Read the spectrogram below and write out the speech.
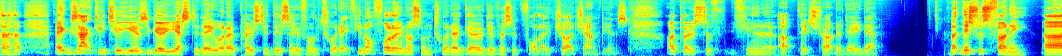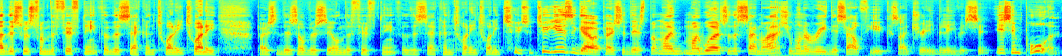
exactly two years ago yesterday when I posted this over on Twitter. If you're not following us on Twitter, go give us a follow. Chart Champions. I post a few you know, updates throughout the day there. But this was funny. Uh, this was from the 15th of the 2nd, 2020. Posted this obviously on the 15th of the 2nd, 2022. So two years ago I posted this, but my, my words are the same. I actually want to read this out for you because I truly believe it's, it's important.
